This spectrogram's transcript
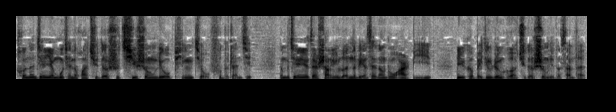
河南建业目前的话取得是七胜六平九负的战绩。那么建业在上一轮的联赛当中二比一力克北京人和，取得胜利的三分，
